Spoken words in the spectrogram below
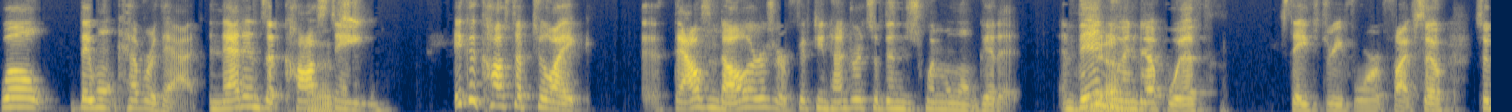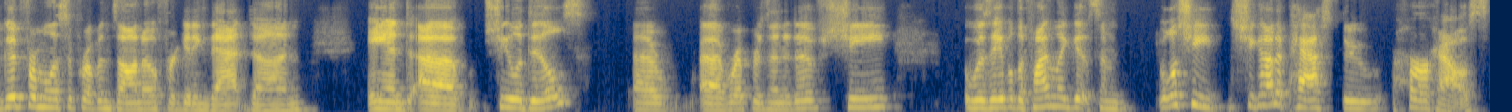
Well, they won't cover that, and that ends up costing. it could cost up to like thousand dollars or fifteen hundred. So then just women won't get it, and then Yeah. you end up with stage three, four, five. So so good for Melissa Provenzano for getting that done, and uh, Sheila Dills, uh, uh, representative, she was able to finally get some. Well, she she got it passed through her house,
